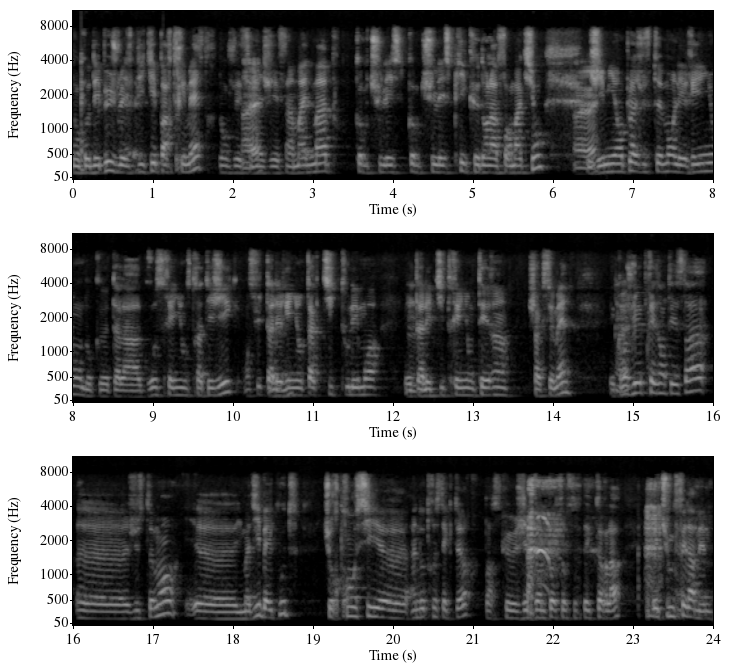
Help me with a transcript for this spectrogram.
Donc au début, je l'ai expliqué par trimestre. Donc j'ai fait, fait, un mind map comme tu l'expliques dans la formation. J'ai mis en place justement les réunions. Donc euh, tu as la grosse réunion stratégique. Ensuite, tu as les mhm. réunions tactiques tous les mois. Et tu as mhm. les petites réunions terrain chaque semaine. Et quand je lui ai présenté ça, euh, justement, euh, il m'a dit bah, écoute, tu reprends aussi un autre secteur parce que j'ai besoin de toi sur ce secteur-là et tu me fais la même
